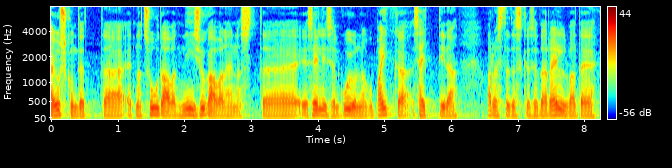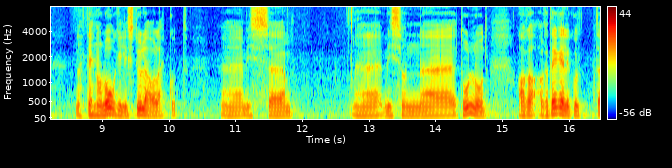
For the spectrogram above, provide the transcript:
ei uskunud, et, et nad suudavad nii sügavale ennast ja sellisel kujul nagu paika sättida, arvestades ka seda relvade noh, tehnoloogilist üleolekut, mis, mis on tulnud, aga, aga tegelikult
